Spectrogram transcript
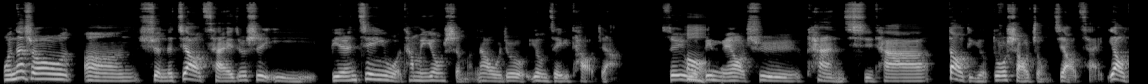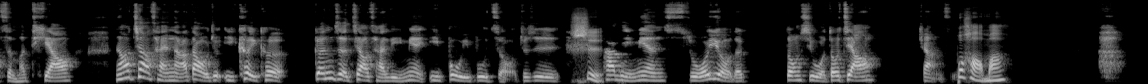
我那时候嗯选的教材就是以别人建议我他们用什么，那我就用这一套这样，所以我并没有去看其他到底有多少种教材要怎么挑，然后教材拿到我就一课一课跟着教材里面一步一步走，就是是它里面所有的东西我都教这样子，不好吗？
